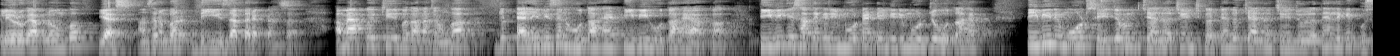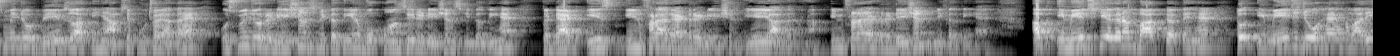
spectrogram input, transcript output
clear हो गया आप लोगों को? Yes answer number D is the correct answer अब मैं आपको एक चीज़ बताना चाहूँगा, जो टेलीविज़न होता है, टीवी होता है आपका, टीवी के साथ एक रिमोट है, टीवी रिमोट जो होता है, टीवी रिमोट से जब हम चैनल चेंज करते हैं तो चैनल चेंज हो जाते हैं, लेकिन उसमें जो वेव्स आती हैं, आपसे पूछा जाता है, उसमें जो रेडिएशंस निकलती हैं, वो कौन सी रेडिएशंस निकलती हैं? तो डेट इज़ इंफ्रारेड रेडिएशन ये याद रखना इंफ्रारेड रेडिएशन निकलती हैं। अब इमेज की अगर हम बात करते हैं तो इमेज जो है हमारी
